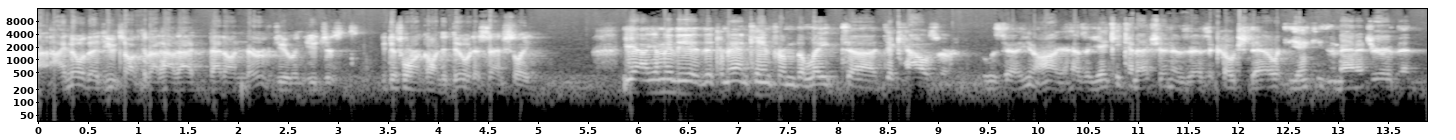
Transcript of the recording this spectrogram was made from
I know that you talked about how that, that unnerved you, and you just you just weren't going to do it essentially. Yeah, I mean the the command came from the late uh, Dick Howser, who was uh, you know has a Yankee connection as, as a coach there with the Yankees and manager, then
